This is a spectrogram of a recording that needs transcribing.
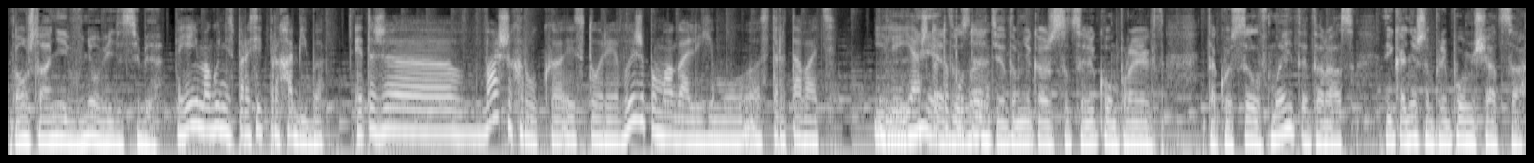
Потому что они в нем видят себя. А я не могу не спросить про Хабиба. Это же ваших рук история. Вы же помогали ему э, стартовать? Или я Нет, что-то вы путаю? знаете, это, мне кажется, целиком проект такой self-made, это раз. И, конечно, при помощи отца.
